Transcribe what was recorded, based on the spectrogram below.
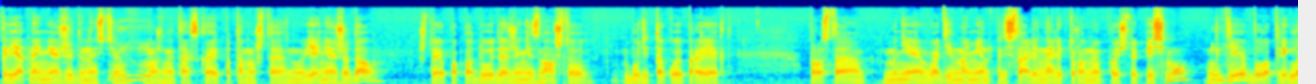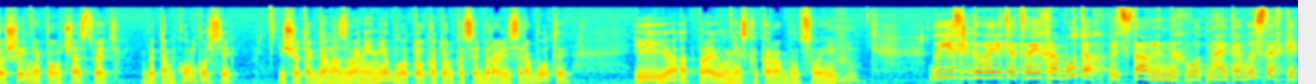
приятной неожиданностью, можно и так сказать, потому что, ну, я не ожидал, что я попаду, и даже не знал, что будет такой проект. Просто мне в один момент прислали на электронную почту письмо, где было приглашение поучаствовать в этом конкурсе. Еще тогда названия не было, только-только собирались работы. И я отправил несколько работ своих. Ну, если говорить о твоих работах, представленных вот на этой выставке,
